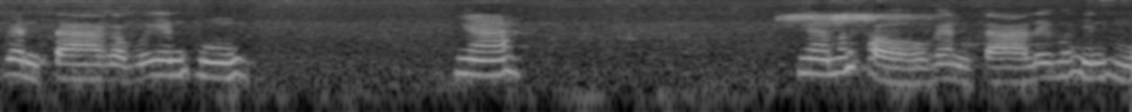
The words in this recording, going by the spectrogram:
แว่นตากับบ่เห็นหูเนี่ยเนี่ยมันเข้าแว่นตาเลยบ่เห็นหู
